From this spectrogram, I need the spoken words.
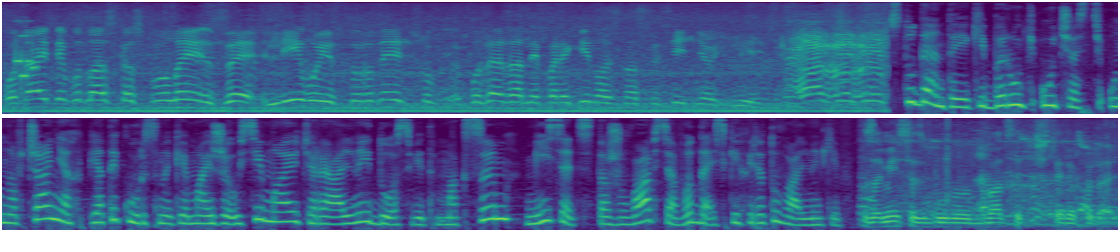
Подайте, будь ласка, стволи з лівої сторони, щоб пожежа не перекинулась на сусідній ліс. Студенти, які беруть участь у навчаннях, п'ятикурсники, майже усі мають реальний досвід. Максим місяць стажувався в одеських рятувальників. За місяць було 24 пожежі.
